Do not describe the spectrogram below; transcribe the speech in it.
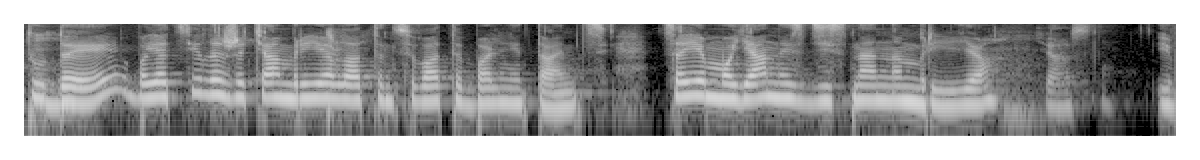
туди, бо я ціле життя мріяла танцювати бальні танці. Це є моя нездійсненна мрія. Ясно. І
